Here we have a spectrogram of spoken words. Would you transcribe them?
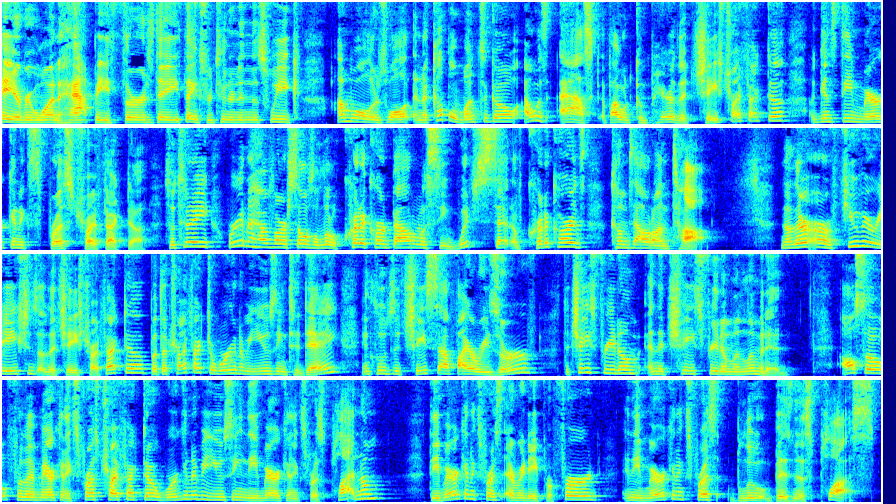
Hey everyone, happy Thursday. Thanks for tuning in this week. I'm Waller's Wallet, and a couple months ago, I was asked if I would compare the Chase trifecta against the American Express trifecta. So today, we're gonna have ourselves a little credit card battle to see which set of credit cards comes out on top. Now, there are a few variations of the Chase trifecta, but the trifecta we're gonna be using today includes the Chase Sapphire Reserve, the Chase Freedom, and the Chase Freedom Unlimited. Also, for the American Express trifecta, we're going to be using the American Express Platinum, the American Express Everyday Preferred, and the American Express Blue Business Plus.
